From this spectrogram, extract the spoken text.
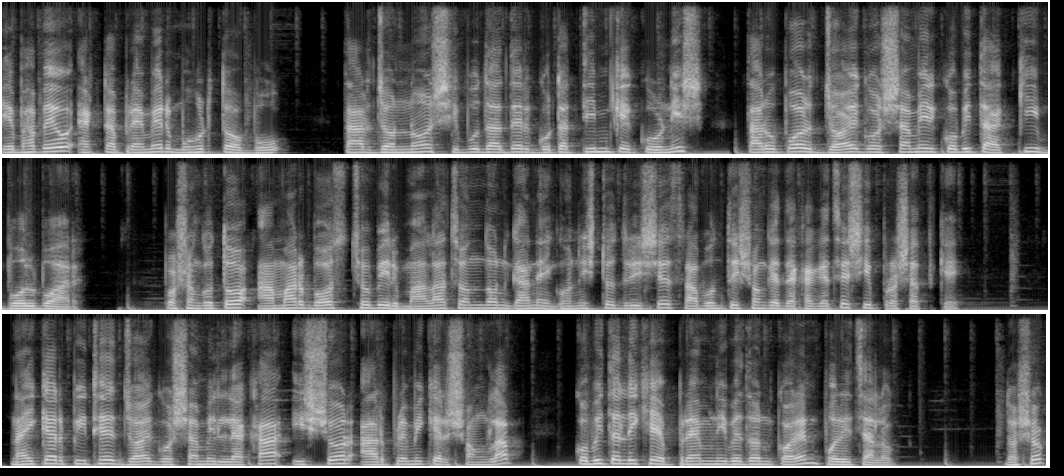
এভাবেও একটা প্রেমের মুহূর্ত বউ তার জন্য শিবুদাদের গোটা টিমকে কুর্নিশ, তার উপর জয় গোস্বামীর কবিতা কি বলব আর? প্রসঙ্গত, আমার বস ছবির মালা চন্দন গানে ঘনিষ্ঠ দৃশ্যে শ্রাবন্তীর সঙ্গে দেখা গেছে শিবপ্রসাদকে। নায়িকার পিঠে জয় গোস্বামীর লেখা ঈশ্বর আর প্রেমিকের সংলাপ, কবিতা লিখে প্রেম নিবেদন করেন পরিচালক। দর্শক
